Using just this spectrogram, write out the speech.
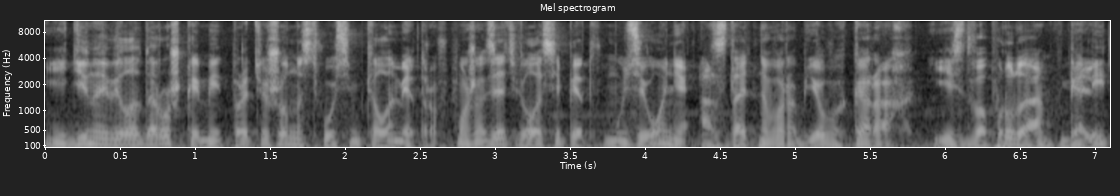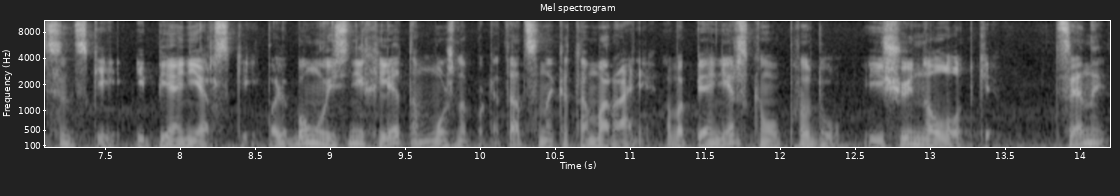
Единая велодорожка имеет протяженность 8 километров. Можно взять велосипед в музеоне, а сдать на Воробьевых горах. Есть два пруда, Голицынский и Пионерский. По любому из них летом можно покататься на катамаране, а по Пионерскому пруду, еще и на лодке. Цены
